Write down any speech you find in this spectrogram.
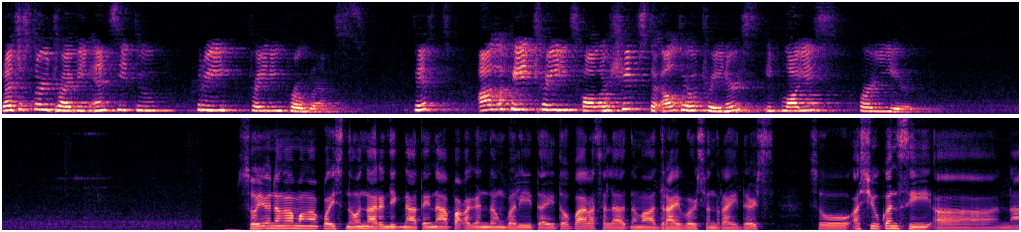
registered driving NC2 3 training programs. Fifth, allocate training scholarships to LTO trainers, employees per year. So yun na nga mga kois no, narinig natin, napakagandang balita ito para sa lahat ng mga drivers and riders. So as you can see, ah, na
